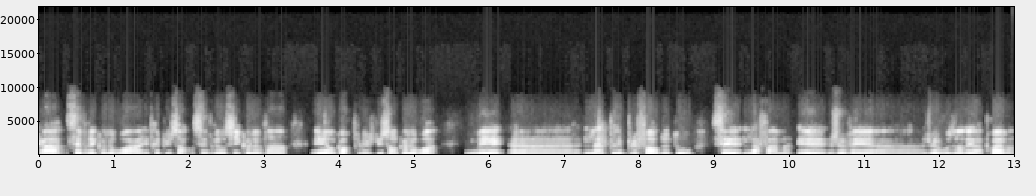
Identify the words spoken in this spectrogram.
Car c'est vrai que le roi est très puissant, c'est vrai aussi que le vin est encore plus puissant que le roi. Mais euh, le plus fort de tout, c'est la femme. Et je vais, euh, je vais vous donner la preuve,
